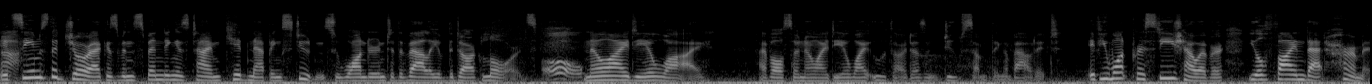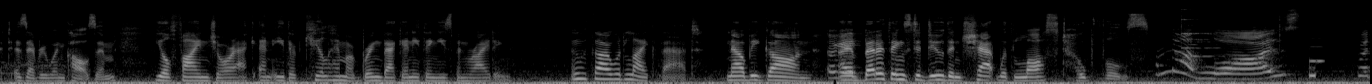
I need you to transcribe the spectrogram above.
It Ah. seems that Jorak has been spending his time kidnapping students who wander into the Valley of the Dark Lords. Oh. No idea why. I've also no idea why Uthar doesn't do something about it. If you want prestige, however, you'll find that hermit, as everyone calls him. You'll find Jorak and either kill him or bring back anything he's been writing. Uthar would like that. Now be gone. I have better things to do than chat with lost hopefuls. I'm not lost. But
